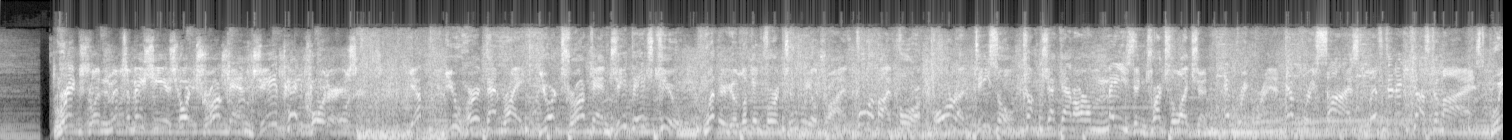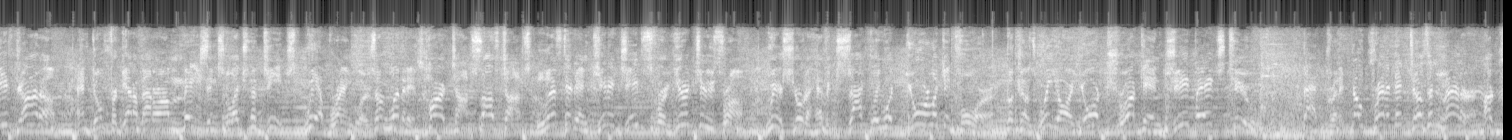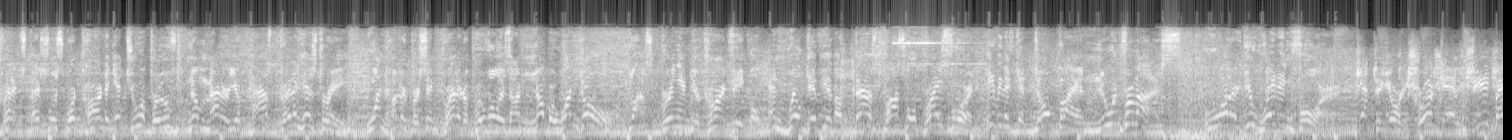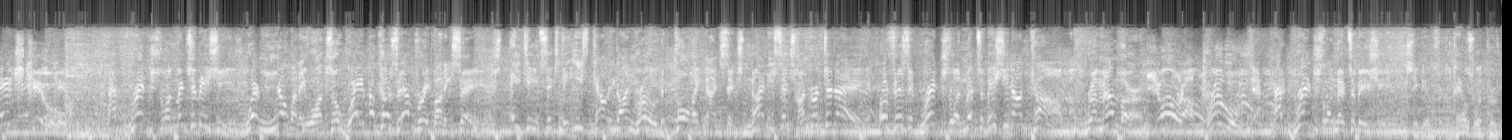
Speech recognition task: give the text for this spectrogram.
Ridgeland Mitsubishi is your truck and Jeep headquarters. Yep, you heard that right. Your truck and Jeep HQ. Whether you're looking for a two-wheel drive, 4x4, or a diesel, come check out our amazing truck selection. Every brand, every size, lifted and customized. We've got them. And don't forget about our amazing selection of Jeeps. We have Wranglers, Unlimiteds, hardtops, soft tops, lifted and kitted Jeeps for you to choose from. We're sure to have exactly what you're looking for because we are your truck and Jeep HQ. Bad credit, no credit, it doesn't matter. Our credit specialists work hard to get you approved no matter your past credit history. 100% credit approval is our number one goal. Plus, bring in your current vehicle and we'll give you the best possible price for it, even if you don't buy a new one from us. What are you waiting for? Get to your truck and Jeep HQ at Ridgeland Mitsubishi, where nobody walks away because everybody saves. 1860 East County Line Road. Call 896-9600 today or visit RidgelandMitsubishi.com. Remember, you're approved at Ridgeland Mitsubishi. See deal for details with proof.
